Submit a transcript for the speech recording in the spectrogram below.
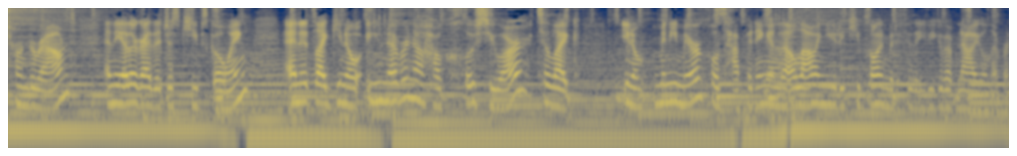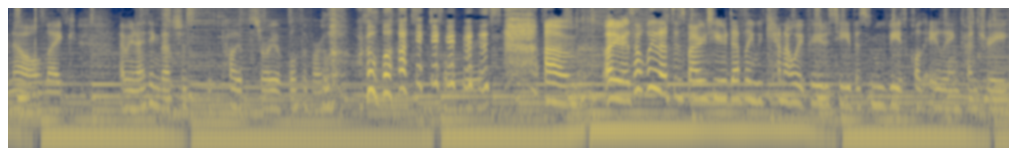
turned around, and the other guy that just keeps going. And it's like you know, you never know how close you are to like you know many miracles happening and allowing you to keep going but if you, if you give up now you'll never know. Like i mean i think that's just probably the story of both of our, our lives. Um anyways hopefully that's inspiring to you. Definitely we cannot wait for you to see this movie. It's called alien country.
